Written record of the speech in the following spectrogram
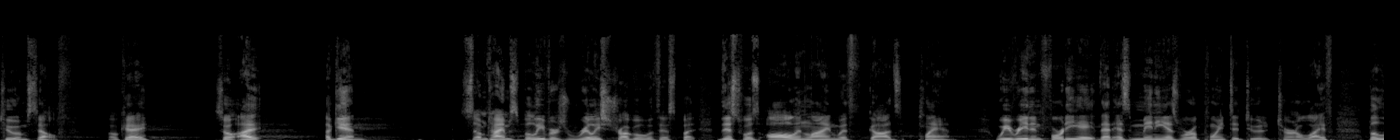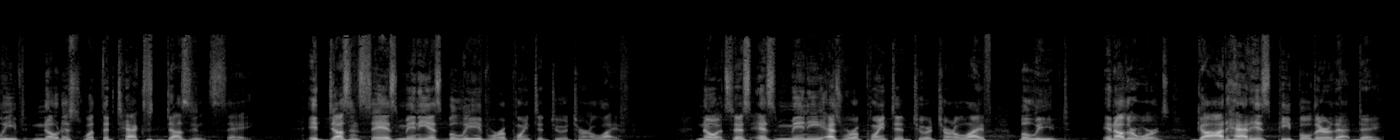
to himself. Okay? So I again, sometimes believers really struggle with this, but this was all in line with God's plan. We read in 48 that as many as were appointed to eternal life believed. Notice what the text doesn't say. It doesn't say as many as believed were appointed to eternal life. No, it says, as many as were appointed to eternal life believed. In other words, God had his people there that day,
